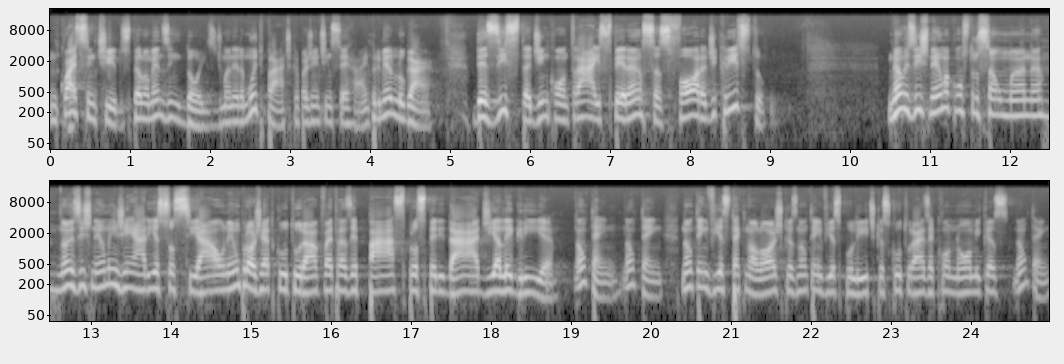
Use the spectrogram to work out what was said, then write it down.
Em quais sentidos? Pelo menos em dois, de maneira muito prática, para a gente encerrar. Em primeiro lugar, desista de encontrar esperanças fora de Cristo. Não existe nenhuma construção humana, não existe nenhuma engenharia social, nenhum projeto cultural que vai trazer paz, prosperidade e alegria. Não tem, não tem. Não tem vias tecnológicas, não tem vias políticas, culturais, econômicas, não tem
